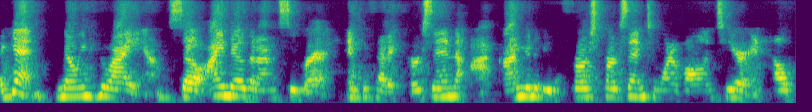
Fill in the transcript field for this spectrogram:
again, knowing who I am. So I know that I'm a super empathetic person. I, am going to be the first person to want to volunteer and help.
